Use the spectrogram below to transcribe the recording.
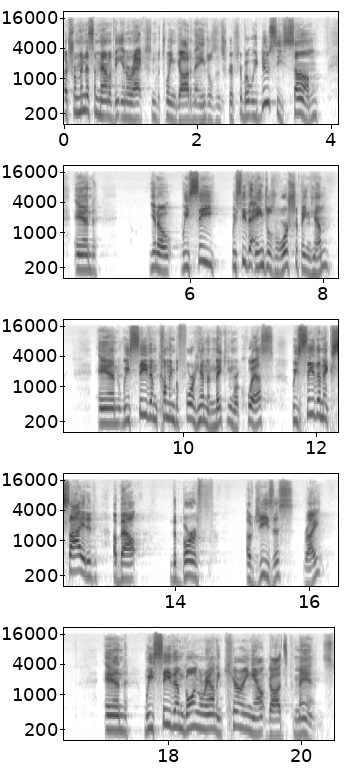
a tremendous amount of the interaction between God and the angels in scripture, but we do see some. And, you know, we see, we see the angels worshiping him, and we see them coming before him and making requests. We see them excited about the birth of Jesus, right? And we see them going around and carrying out God's commands.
